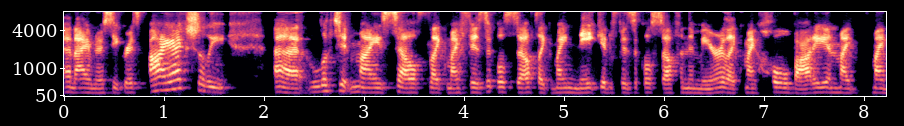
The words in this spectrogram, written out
and I have no secrets. I actually uh, looked at myself, like my physical self, like my naked physical self in the mirror, like my whole body and my my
